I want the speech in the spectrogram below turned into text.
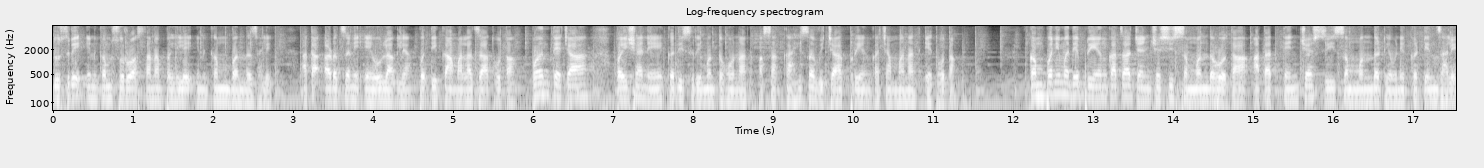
दुसरे इन्कम सुरू असताना पहिले इन्कम बंद झाले. आता अडचणी येऊ लागल्या पती कामाला जात होता. पण त्याच्या पैशाने कधी श्रीमंत होणार असा काहीसा विचार प्रियंकाच्या मनात येत होता. कंपनीमध्ये प्रियंकाचा ज्यांच्याशी संबंध होता आता त्यांच्याशी संबंध ठेवणे कठीण झाले.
